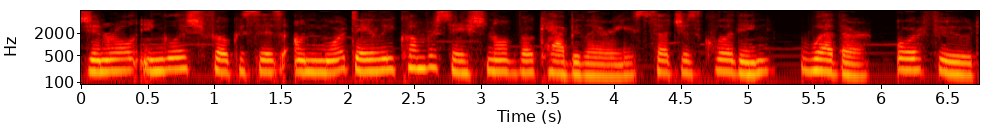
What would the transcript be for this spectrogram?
General English focuses on more daily conversational vocabulary such as clothing, weather, or food.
